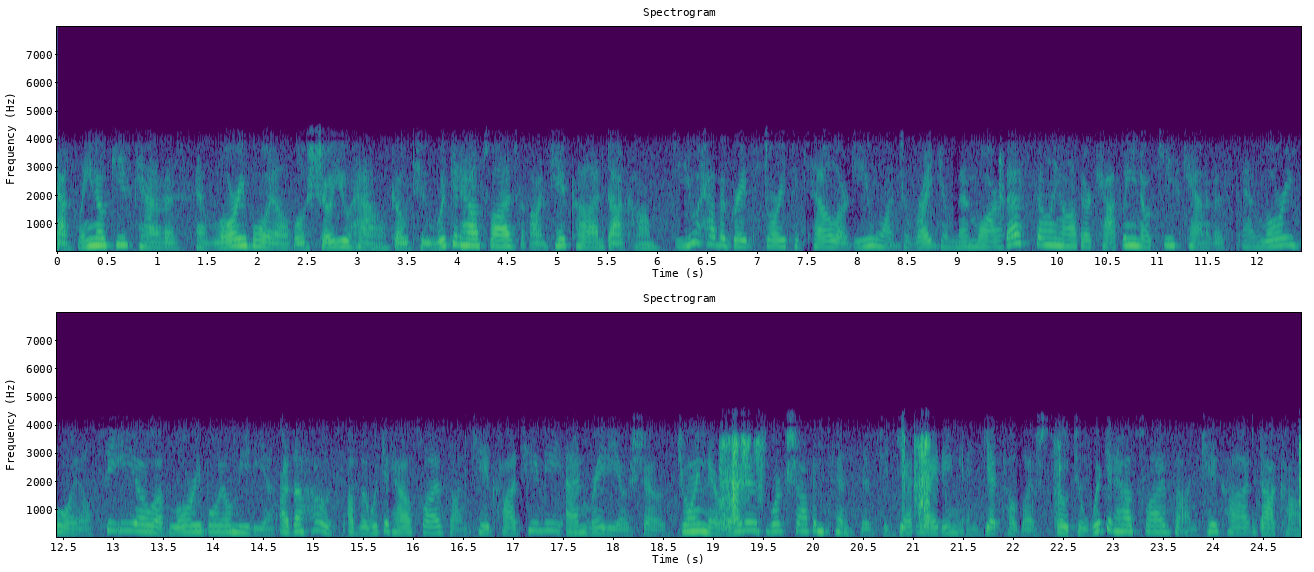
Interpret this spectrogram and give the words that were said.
Kathleen O'Keefe Kanavos and Lori Boyle will show you how. Go to wickedhousewivesonCapeCod.com. Do you have a great story to tell or do you want to write your memoir? Best-selling author Kathleen O'Keefe Kanavos and Lori Boyle, CEO of Lori Boyle Media, are the hosts of the Wicked Housewives on Cape Cod TV and radio shows. Join their Writers Workshop Intensive to get writing and get published. Go to wickedhousewivesonCapeCod.com.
